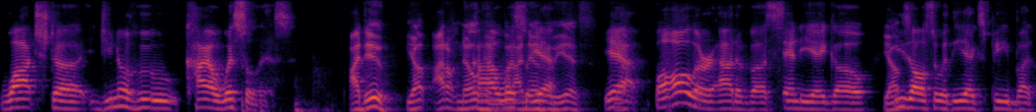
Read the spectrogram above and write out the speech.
watched. Uh, do you know who Kyle Whissel is? I do. Yep. I don't know Kyle him, but I know yeah. who he is. Yeah, baller out of uh, San Diego. Yep. He's also with EXP, but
